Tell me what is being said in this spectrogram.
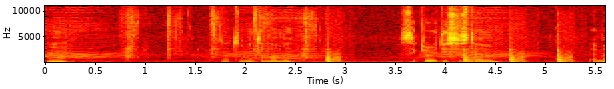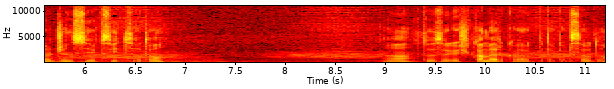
Hmm. No to my to mamy. Security system. Emergency exit, a to? A, to jest jakaś kamerka, jakby taka pseudo.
